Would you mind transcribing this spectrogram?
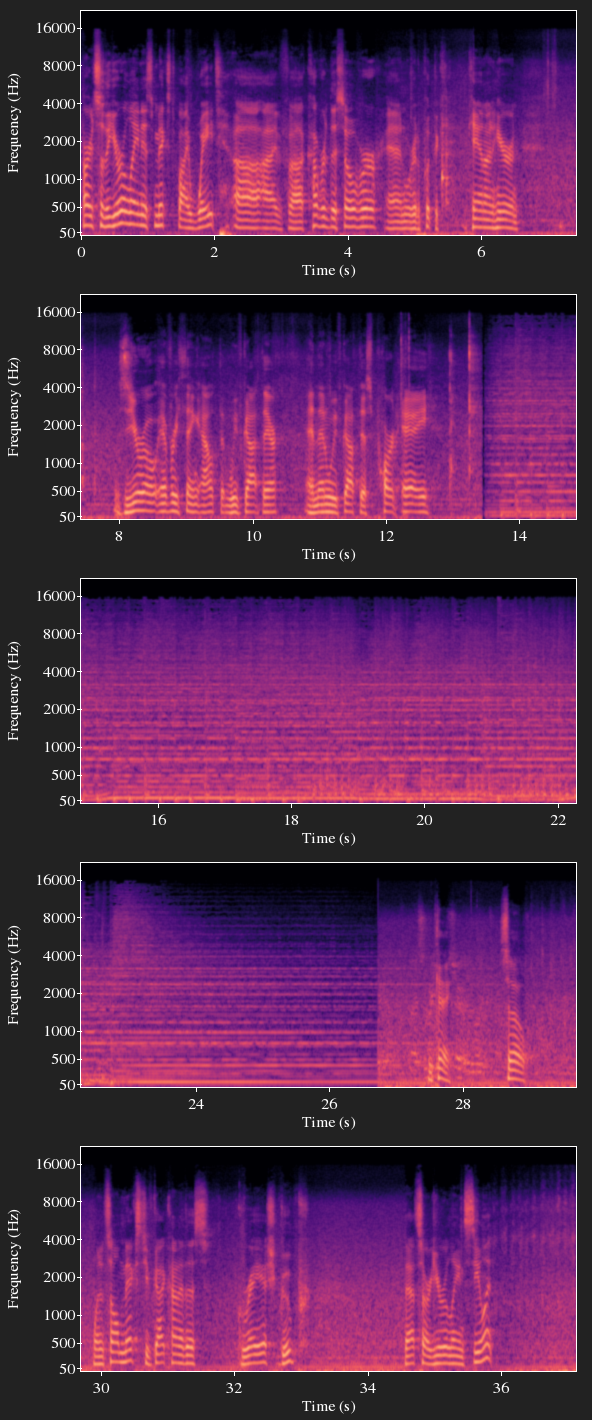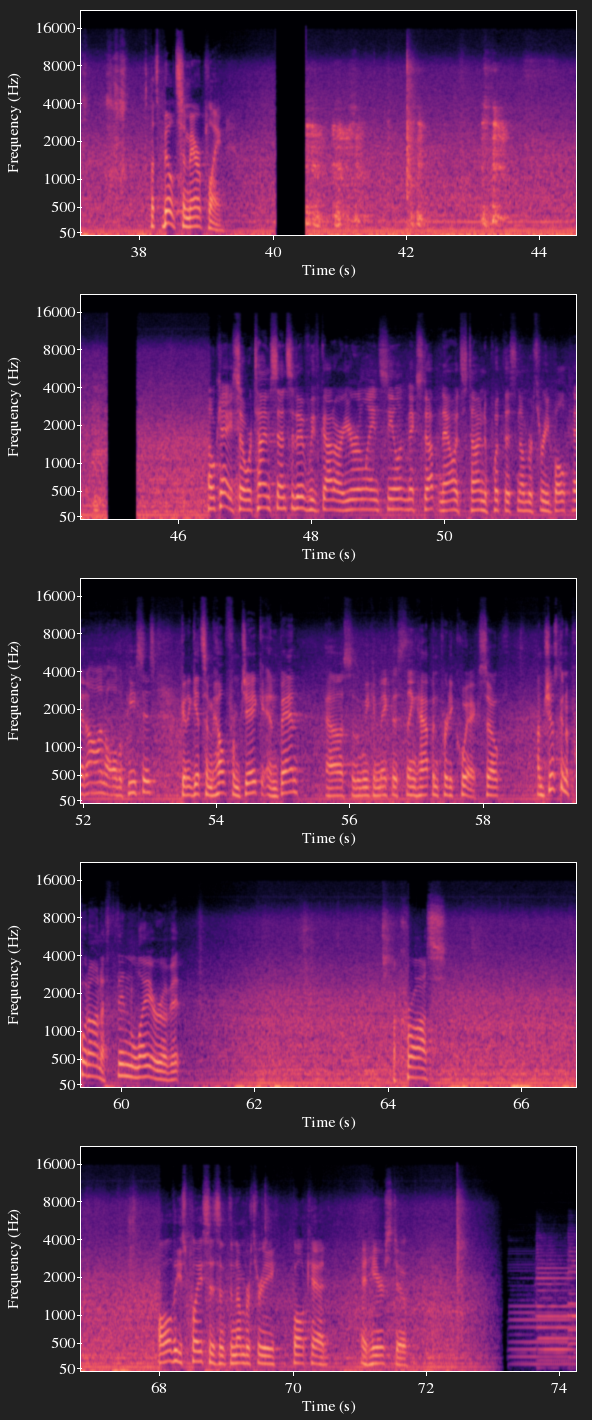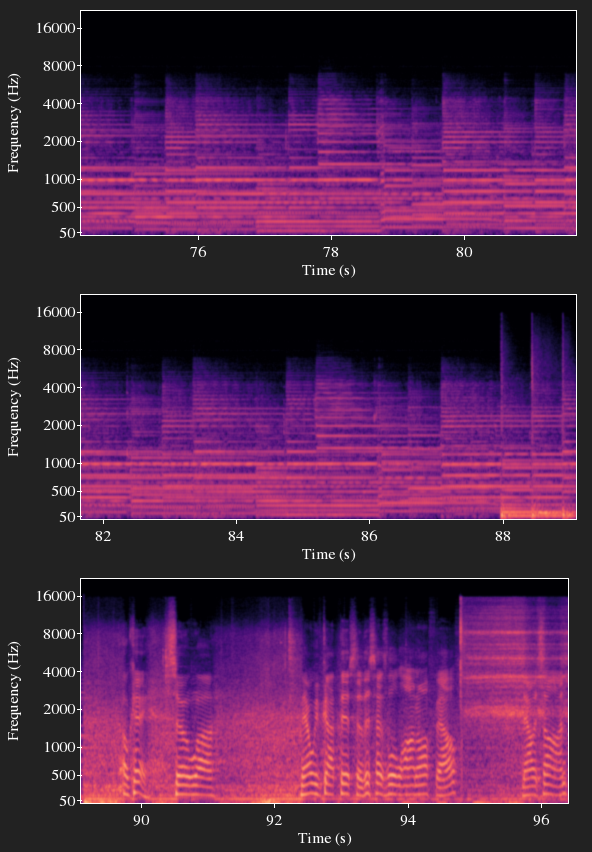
All right, so the Uralane is mixed by weight. Uh, I've uh, covered this over and we're gonna put the can on here and zero everything out that we've got there. And then we've got this part A Okay, so when it's all mixed, you've got kind of this grayish goop. That's our Uralane sealant. Let's build some airplane. Okay, so we're time sensitive. We've got our Uralane sealant mixed up. Now it's time to put this number three bulkhead on, all the pieces. Gonna get some help from Jake and Ben uh, so that we can make this thing happen pretty quick. So I'm just going to put on a thin layer of it across all these places that the number three bulkhead adheres to. Okay, so uh, now we've got this. Now this has a little on-off valve. Now it's on.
